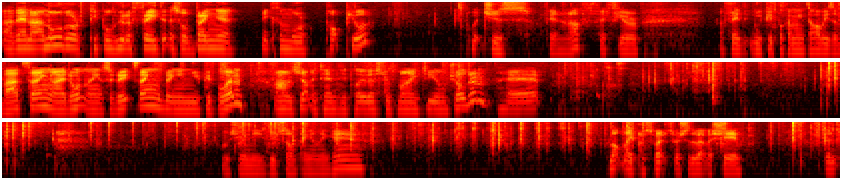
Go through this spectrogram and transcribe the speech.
uh, then I know there are people who are afraid that this will bring it, make them more popular, which is fair enough. If you're afraid that new people coming to hobby is a bad thing, I don't think it's a great thing bringing new people in. I'm certainly tempted to play this with my two young children. Uh, I'm assuming these do something in the game. Not micro switch, which is a bit of a shame. Didn't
